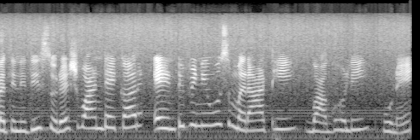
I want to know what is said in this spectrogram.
प्रतिनिधी Suresh Wandekar N T V news Marathi Wagholi Pune.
